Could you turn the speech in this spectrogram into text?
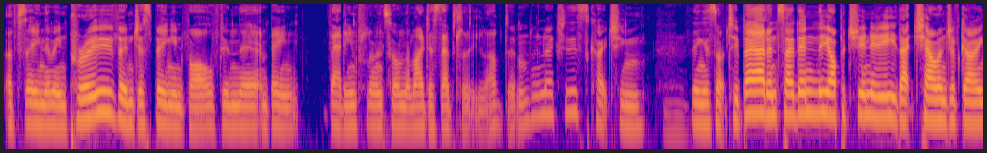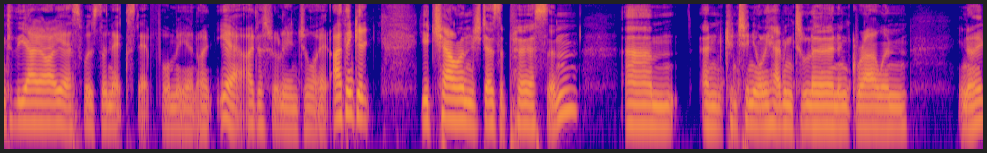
of seeing them improve and just being involved in there and being that influence on them. I just absolutely loved it. And actually, this coaching thing is not too bad. And so then the opportunity, that challenge of going to the AIS was the next step for me. And I, yeah, I just really enjoy it. I think it, you're challenged as a person um, and continually having to learn and grow. And, you know,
